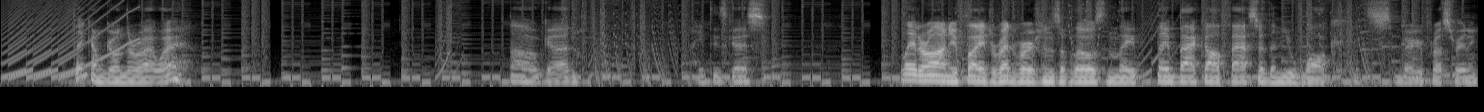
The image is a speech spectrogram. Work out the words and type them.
I think I'm going the right way. Oh god. I hate these guys. Later on, you fight red versions of those and they, they back off faster than you walk. It's very frustrating.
